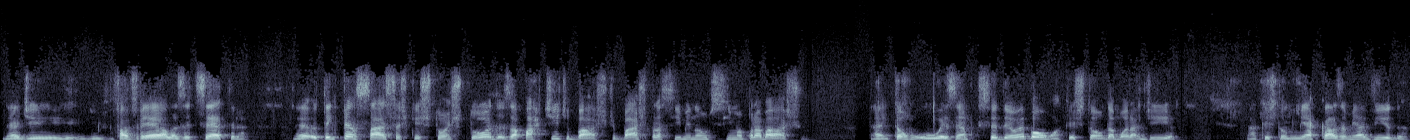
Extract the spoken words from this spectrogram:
né, de, de favelas, etc. Né, eu tenho que pensar essas questões todas a partir de baixo, de baixo para cima e não de cima para baixo. Né. Então, o exemplo que você deu é bom, a questão da moradia, a questão do Minha Casa Minha Vida.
